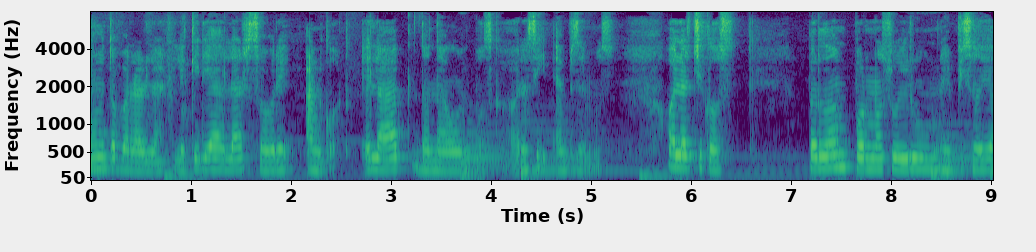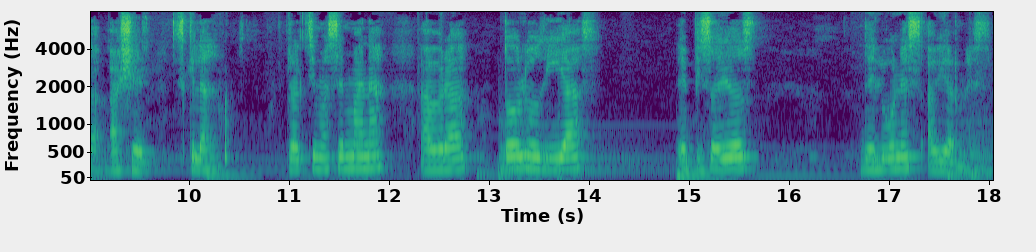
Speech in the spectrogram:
momento para hablar. Le quería hablar sobre Anchor, la app donde hago mi podcast. Ahora sí, empecemos. Hola chicos, perdón por no subir un episodio ayer. Es que la próxima semana habrá todos los días episodios de lunes a viernes.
